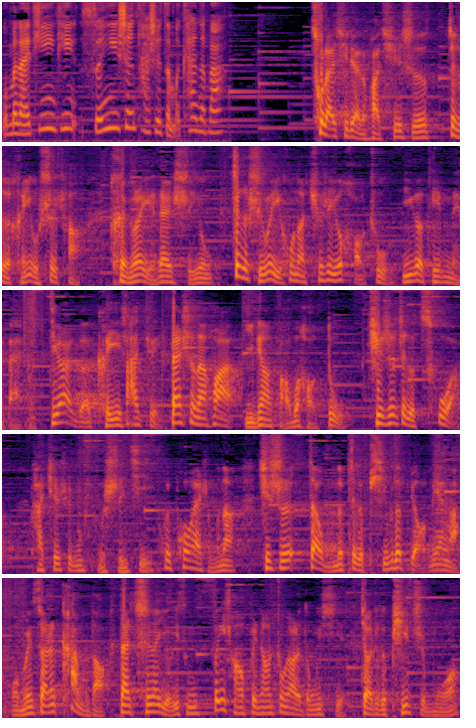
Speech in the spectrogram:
我们来听一听孙医生他是怎么看的吧。醋来洗脸的话，其实这个很有市场。很多人也在使用这个，使用了以后呢，确实有好处。一个可以美白，第二个可以杀菌。但是的话，一定要把握好度。其实这个醋啊。它其实是一种腐蚀剂，会破坏什么呢？其实，在我们的这个皮肤的表面啊，我们虽然看不到，但其实呢，有一层非常非常重要的东西，叫这个皮脂膜。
